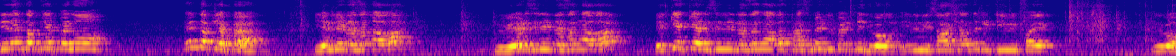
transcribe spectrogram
నేనేం తప్పు చెప్పాను? ఏం తప్పు చెప్పా? ఇవన్నీ నిజం కాదా? నువ్వు ఏడిసినవి నిజం కాదా? ఎక్కి ఎక్కి ఏడిసినవి నిజం కాదా? ప్రెస్ మీట్లు పెట్టి ఇదిగో ఇది నీ సాక్షాత్ నీ టీవీ ఫైవ్. ఇదిగో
